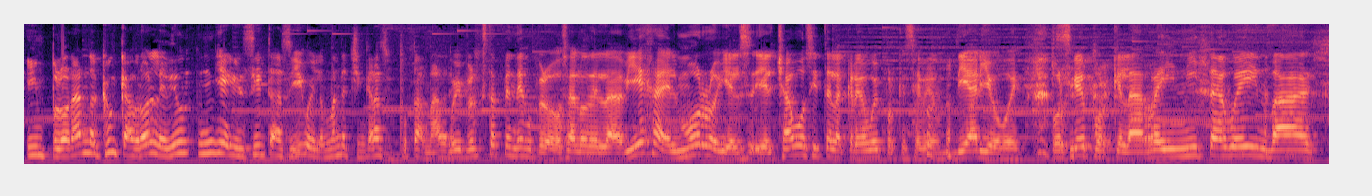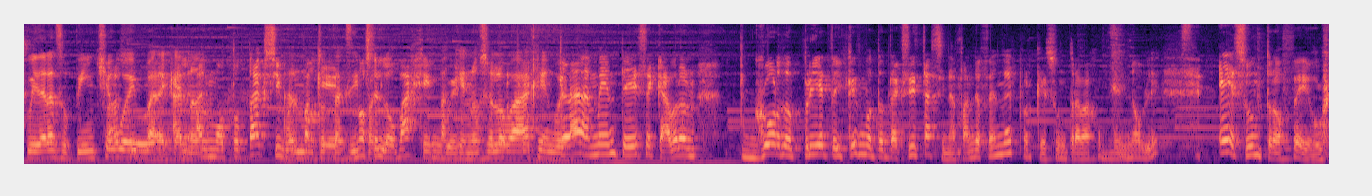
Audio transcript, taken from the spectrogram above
implorando que un cabrón le dé un, un lleguecito así, güey, lo mande a chingar a su puta madre. Güey, pero es que está pendejo, pero, o sea, lo de la vieja, el morro y el, y el chavo sí te la creo, güey, porque se ve diario, güey. ¿Por Sí, qué? güey. Porque la reinita, güey, va a cuidar a su pinche, Güey, para que al, no... al mototaxi, güey, para que no se lo bajen, güey. que no se lo bajen, güey. Claramente ese cabrón gordo, prieto y que es mototaxista, sin afán de ofender, porque es un trabajo muy noble, es un trofeo, güey.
